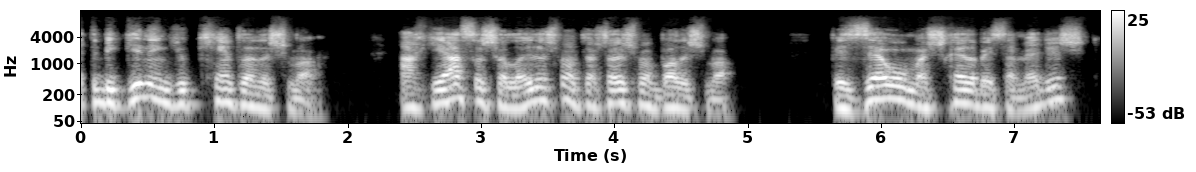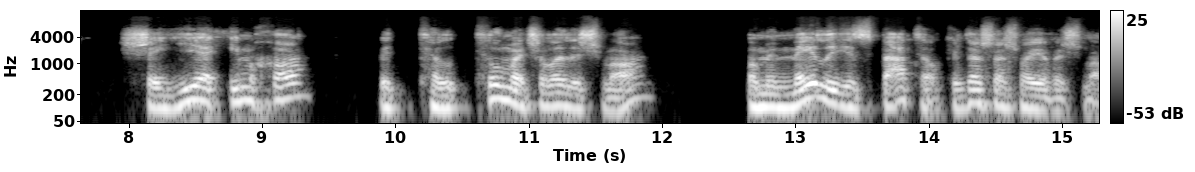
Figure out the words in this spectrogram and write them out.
at the beginning, you can't learn the Shema. אך יעשר שלא לשמה, ותשתו לשמה בו לשמה. וזהו משחל בביס המדיש, שיהיה עמך ותלמד שלא לשמה, וממילא יסבטל, קדוש לשמה יבשמה.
